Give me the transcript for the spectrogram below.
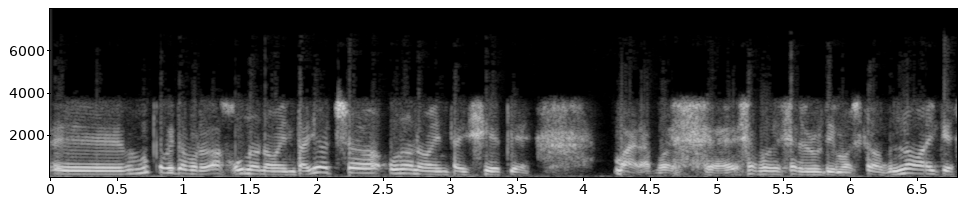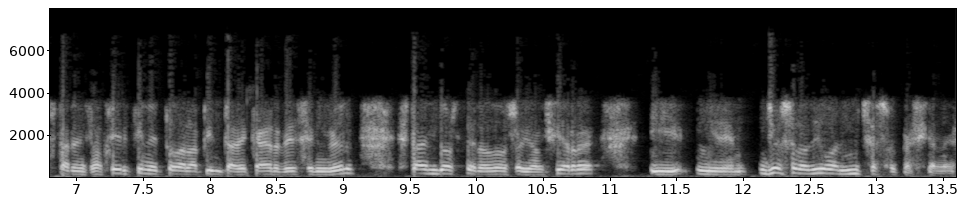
eh, un poquito por debajo, 1,98, 1,97. Bueno, pues eh, ese puede ser el último stop. No hay que estar en SACIR, tiene toda la pinta de caer de ese nivel. Está en 2.02 hoy al cierre y miren, yo se lo digo en muchas ocasiones.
